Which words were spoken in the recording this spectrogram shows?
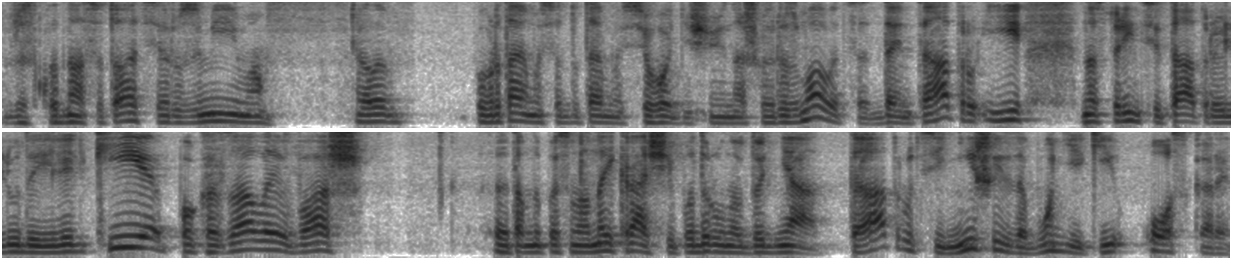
Дуже складна ситуація, розуміємо. Але повертаємося до теми сьогоднішньої нашої розмови. Це День театру. І на сторінці театру люди і ляльки показали ваш. е, Там написано найкращий подарунок до дня театру, цінніший за будь-які Оскари.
